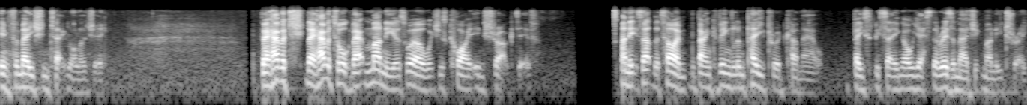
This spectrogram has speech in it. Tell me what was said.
information technology. They have a they have a talk about money as well, which is quite instructive. And it's at the time the Bank of England paper had come out basically saying, "Oh yes, there is a magic money tree,"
